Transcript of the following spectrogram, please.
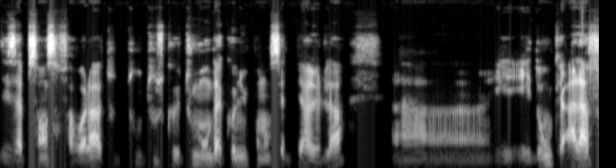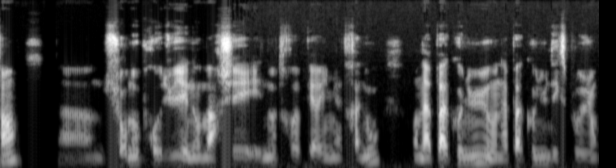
des absences, enfin voilà, tout, tout, ce que tout le monde a connu pendant cette période-là. et, donc à la fin, sur nos produits et nos marchés et notre périmètre à nous, on n'a pas connu, on n'a pas connu d'explosion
